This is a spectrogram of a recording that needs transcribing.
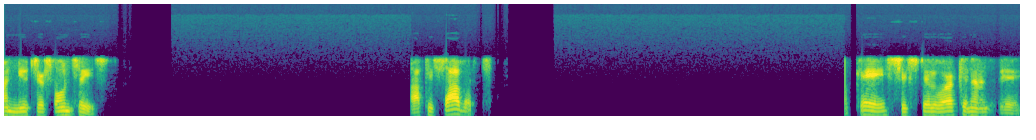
unmute your phone, please? Happy Sabbath. Okay, she's still working on the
